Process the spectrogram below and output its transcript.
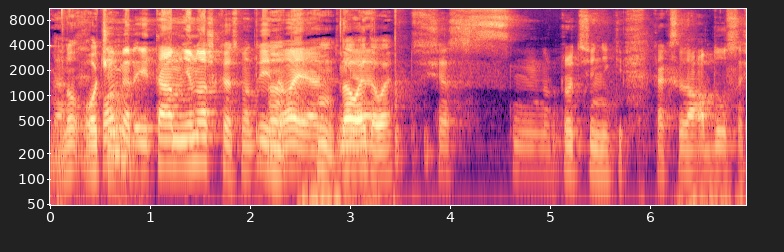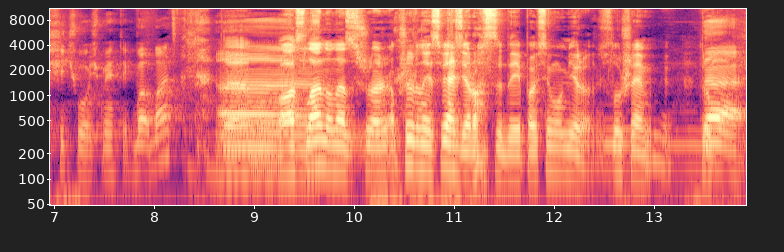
Да. Ну, очень... Помер, и там немножко, смотри, А, давай я... м, давай, давай. Сейчас родственники, как сказал Абдул Сащичевич, Мехтик Бабац. Да. У Аслана у нас обширные связи родственные по всему миру. Слушаем. Да.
